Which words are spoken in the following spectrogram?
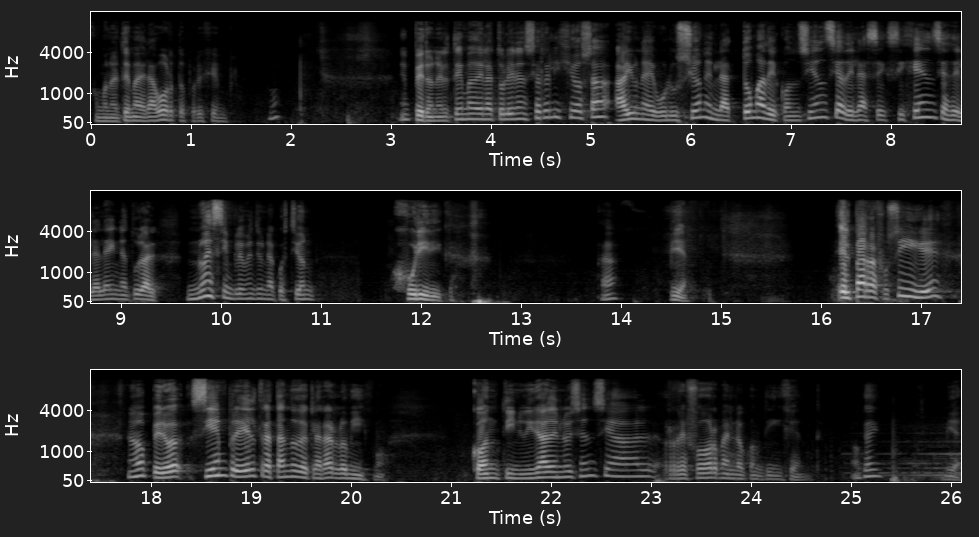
como en el tema del aborto, por ejemplo. Pero en el tema de la tolerancia religiosa hay una evolución en la toma de conciencia de las exigencias de la ley natural. No es simplemente una cuestión jurídica. Bien. El párrafo sigue, pero siempre él tratando de aclarar lo mismo. Continuidad en lo esencial, reforma en lo contingente. ¿Ok? Bien.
